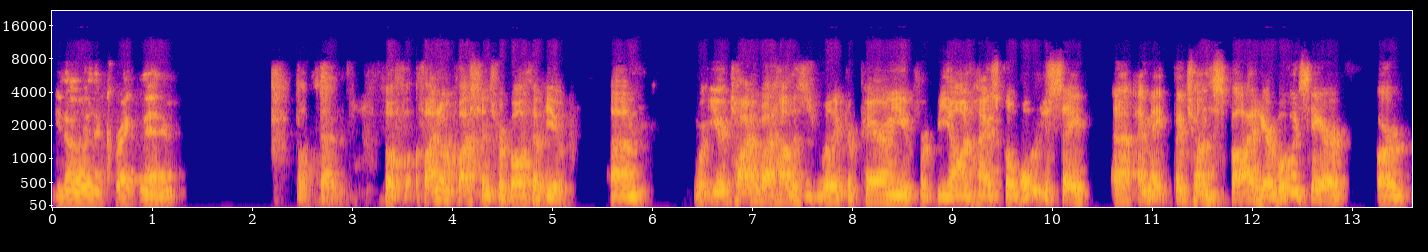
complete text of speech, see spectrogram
you know, in a correct manner. Well said. So, f- final questions for both of you. Um, you're talking about how this is really preparing you for beyond high school. What would you say? Uh, I may put you on the spot here. What would you say are, are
